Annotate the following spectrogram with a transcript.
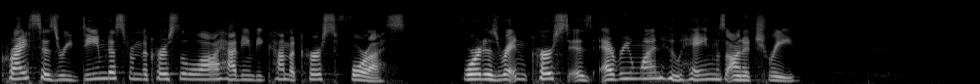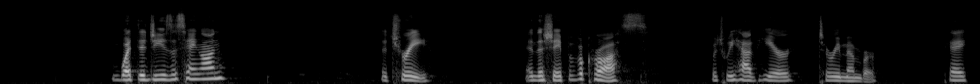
Christ has redeemed us from the curse of the law, having become a curse for us. For it is written, Cursed is everyone who hangs on a tree. What did Jesus hang on? The tree in the shape of a cross, which we have here to remember. Okay?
